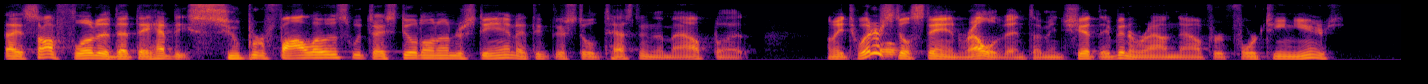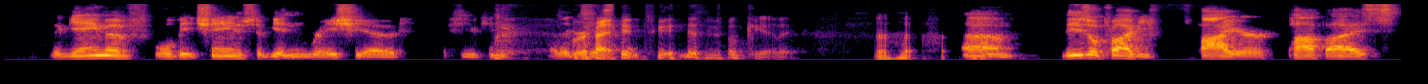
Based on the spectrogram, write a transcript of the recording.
I saw floated that they have these super follows, which I still don't understand. I think they're still testing them out, but I mean, Twitter's Well- still staying relevant. I mean, shit, they've been around now for 14 years. The game of will be changed of getting ratioed if you can. Right? no kidding. Um, these will probably be fire. Popeyes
